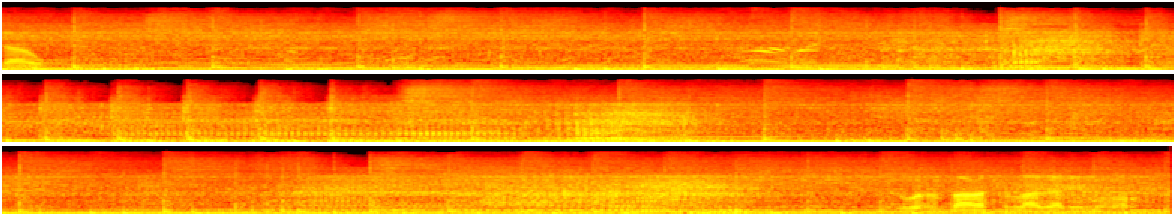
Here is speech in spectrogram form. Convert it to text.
so wouldn't embarrass the lad anymore.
